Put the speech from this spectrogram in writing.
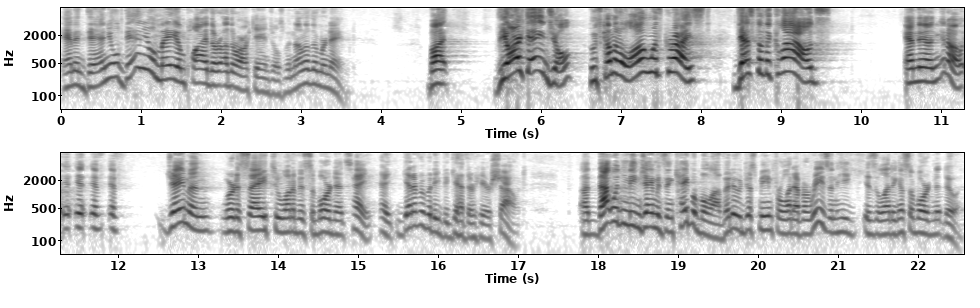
and in Daniel. Daniel may imply there are other archangels, but none of them are named. But the archangel who's coming along with Christ gets to the clouds, and then, you know, if, if Jamin were to say to one of his subordinates, hey, hey, get everybody together here, shout. Uh, that wouldn't mean Jamin's incapable of it. It would just mean for whatever reason he is letting a subordinate do it.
